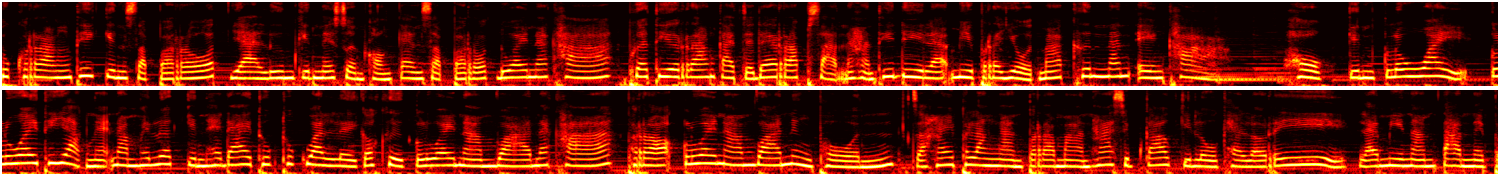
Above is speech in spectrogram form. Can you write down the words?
ทุกครั้งที่กินสับปะรด อย่าลืมกินในส่วนของแกนสับปะรดด้วยนะคะ เพื่อที่ร่างกายจะได้รับสารอาหารที่ดีและมีประโยชน์มากขึ้นนั่นเองค่ะ 6. กินกล้วย กล้วยที่อยากแนะนำให้เลือกกินให้ได้ทุกๆ วันเลยก็คือกล้วยน้ำว้านะคะ เพราะกล้วยน้ำว้า 1 ผล จะให้พลังงานประมาณ 59 กิโลแคลอรี่ และมีน้ำตาลในป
